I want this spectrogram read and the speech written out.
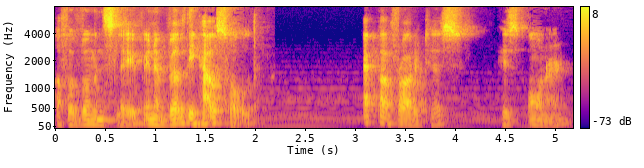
of a woman slave in a wealthy household. Epaphroditus, his owner,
